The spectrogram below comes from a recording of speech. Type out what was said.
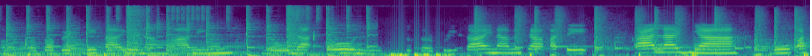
magpapa-birthday tayo ng aming lola doon. So, surpriseahin namin siya kasi kala niya bukas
